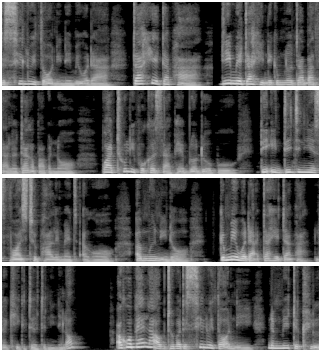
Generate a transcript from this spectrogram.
တစီလွီတော်နီနေမေဝဒါတာဟေတဖာဒီမေတာဟိနိကမနတာဘာသာလတကပါပနောပွာထူလီဖိုခဆာဖဲဘလော့ဒိုဘူး the indigenous voice to parliament အကောအမှုနီတော့ကမေဝဒတာဟေတဖာလခိကတတနီနေလော အခုဖဲလာအောက်တိုဘာတစီလွီတော့အနီနမီတကလူ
